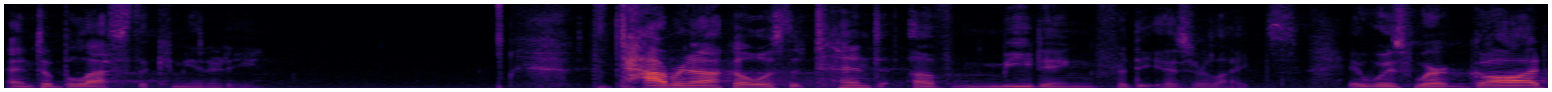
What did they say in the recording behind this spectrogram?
and to bless the community. The tabernacle was the tent of meeting for the Israelites. It was where God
